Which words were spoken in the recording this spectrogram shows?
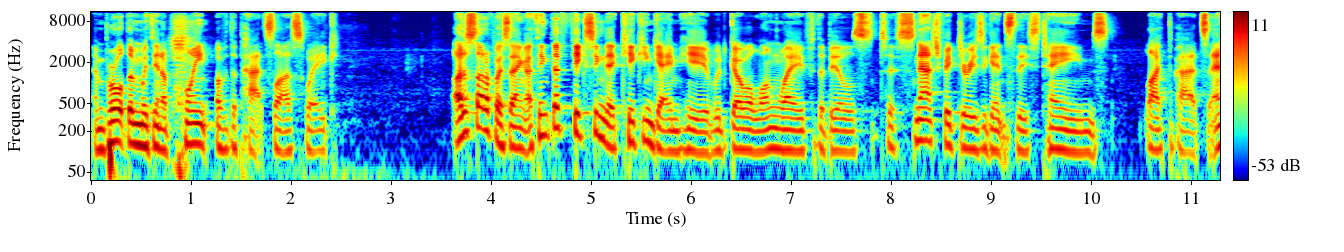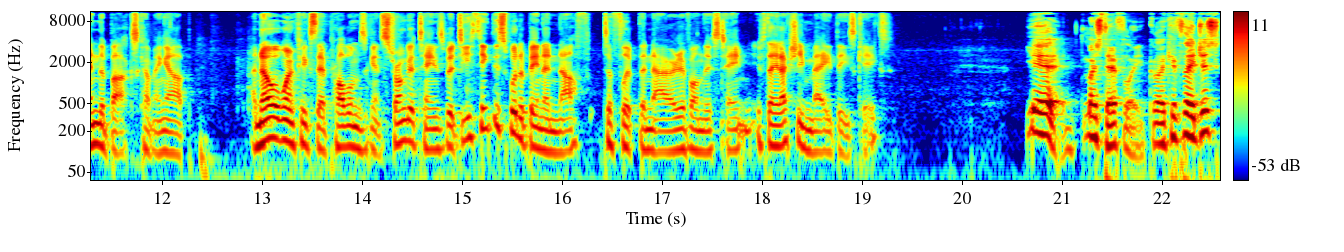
and brought them within a point of the Pats last week. I'll just start off by saying I think that fixing their kicking game here would go a long way for the Bills to snatch victories against these teams like the Pats and the Bucks coming up. I know it won't fix their problems against stronger teams, but do you think this would have been enough to flip the narrative on this team if they'd actually made these kicks? Yeah, most definitely. Like if they just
